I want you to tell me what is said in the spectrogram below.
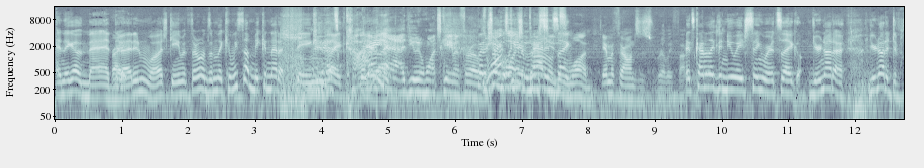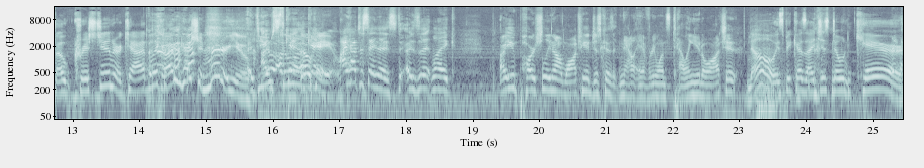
And they got mad Right. that I didn't watch Game of Thrones. I'm like, can we stop making that a thing? That's like, kind of you're like- mad you didn't watch Game of Thrones. But it's Watch like- Game watch of Thrones. it's like- one. Game of Thrones is really fun. It's kind of like the new age thing where it's like you're not a you're not a devout Christian or Catholic. I, I should murder you. Do you, I'm still- okay, okay, okay. I have to say this. Is it like, are you partially not watching it just because now everyone's telling you to watch it? No, it's because I just don't care.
